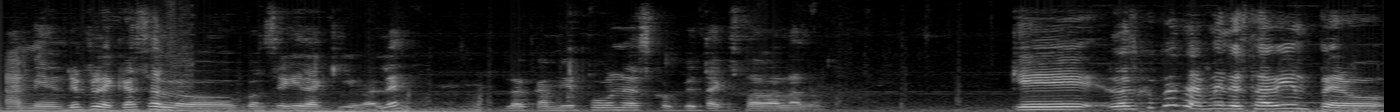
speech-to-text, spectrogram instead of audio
Ah, mira, el rifle de casa lo conseguí de aquí, ¿vale? Lo cambié por una escopeta que estaba al lado. Que la escopeta también está bien, pero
